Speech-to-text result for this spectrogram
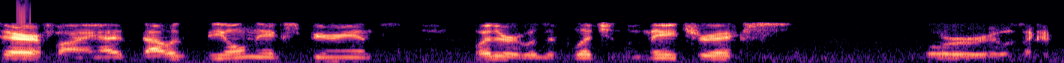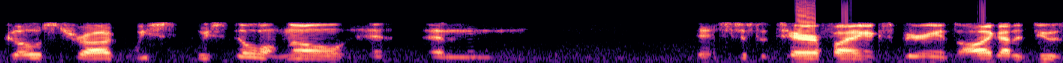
terrifying. I, that was the only experience, whether it was a glitch in the matrix or it was like a ghost truck. We we still don't know, and, and it's just a terrifying experience. All I got to do is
